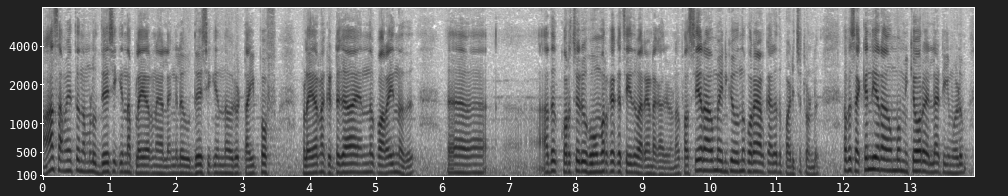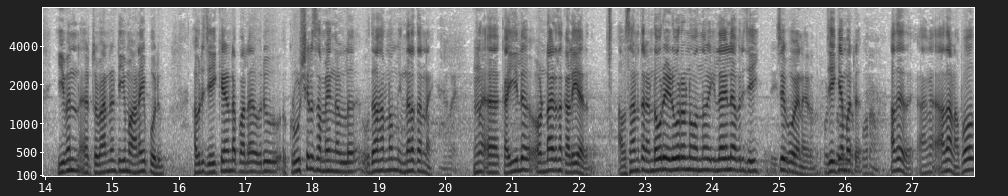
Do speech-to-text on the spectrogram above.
ആ സമയത്ത് നമ്മൾ ഉദ്ദേശിക്കുന്ന പ്ലെയറിനെ അല്ലെങ്കിൽ ഉദ്ദേശിക്കുന്ന ഒരു ടൈപ്പ് ഓഫ് പ്ലെയറിനെ കിട്ടുക എന്ന് പറയുന്നത് അത് കുറച്ചൊരു ഹോംവർക്കൊക്കെ ചെയ്ത് വരേണ്ട കാര്യമാണ്. ഫസ്റ്റ് ഇയർ ആകുമ്പോൾ എനിക്ക് തോന്നുന്നു കുറേ ആൾക്കാർ അത് പഠിച്ചിട്ടുണ്ട്. അപ്പോൾ സെക്കൻഡ് ഇയർ ആകുമ്പോൾ മിക്കവാറും എല്ലാ ടീമുകളും ഈവൻ ട്രിവാൻഡ്രം ടീം ആണെങ്കിൽ പോലും അവർ ജയിക്കേണ്ട പല ഒരു ക്രൂഷ്യൽ സമയങ്ങളിൽ ഉദാഹരണം ഇന്നലെ തന്നെ കയ്യിൽ ഉണ്ടായിരുന്ന കളിയായിരുന്നു. അവസാനത്തെ രണ്ടോ ഓവർ എഴുപത് റൺ വന്ന് ഇല്ലെങ്കിൽ അവർ ജയിച്ച് പോയനായിരുന്നു. ജയിക്കാൻ പറ്റും അതെ അതെ. അതാണ്. അപ്പോൾ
